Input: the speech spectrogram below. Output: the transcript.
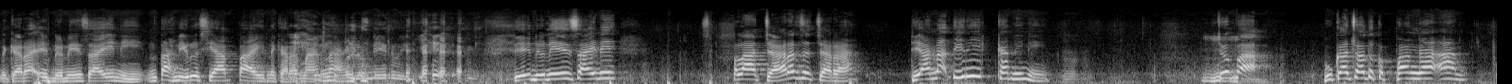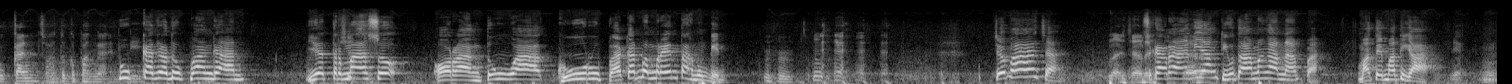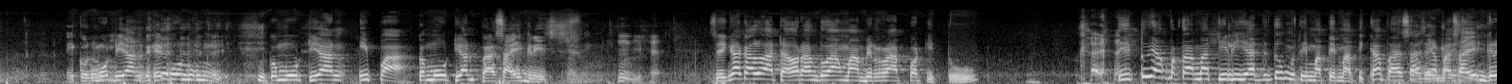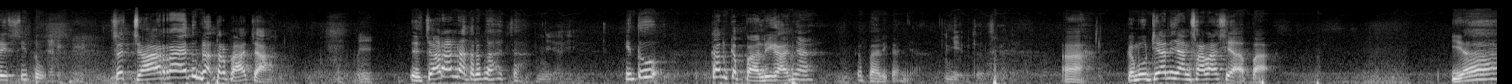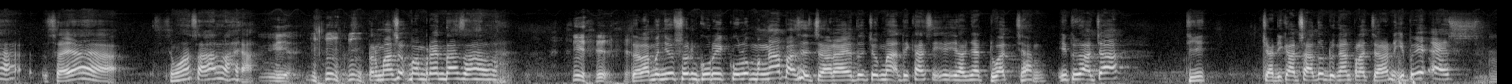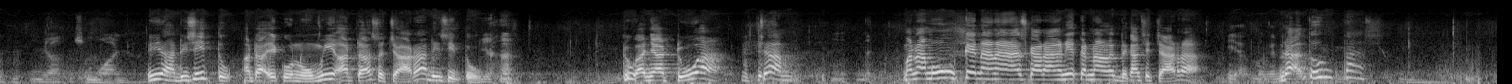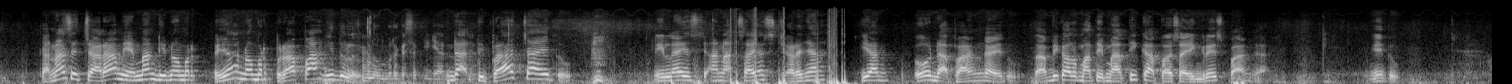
negara Indonesia ini entah niru siapa, ini negara mana? Belum niru ini. Di Indonesia ini pelajaran sejarah dianaktirikan ini. Coba, bukan suatu kebanggaan, Bukan suatu kebanggaan. ini. bukan suatu kebanggaan. Ya termasuk orang tua, guru, bahkan pemerintah mungkin. Coba aja. Pelajaran Sekarang ini yang diutamakan apa? Matematika, Ya. Ekonomi. kemudian ekonomi, kemudian IPA, kemudian bahasa Inggris. Iya. Sehingga kalau ada orang tua yang mengambil raport itu, itu yang pertama dilihat itu mesti matematika, bahasanya bahasa Bahasa Inggris, itu. Sejarah itu tidak terbaca. Sejarah tidak terbaca. Iya, iya. Itu kan kebalikannya, kebalikannya. Iya, betul sekali. Ah, kemudian yang salah siapa? Ya, saya semua salah ya. Iya. Termasuk pemerintah salah. Dalam menyusun kurikulum, mengapa sejarah itu cuma dikasih hanya dua jam? Itu saja dijadikan satu dengan pelajaran IPS. Ya, semuanya. Iya, di situ ada ekonomi, ada sejarah di situ. Ya. Duanya dua jam. Mana mungkin anak-anak sekarang ini kenal dengan sejarah? Iya, Tidak tuntas. Karena sejarah memang di nomor, ya nomor berapa gitu loh. nomor kesekian. Tidak dibaca itu. Nilai anak saya sejarahnya sekian. Oh, tidak bangga itu. Tapi kalau matematika, bahasa Inggris, bangga. Itu.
